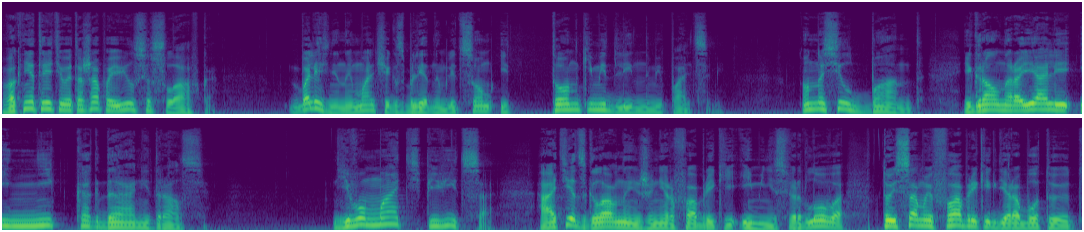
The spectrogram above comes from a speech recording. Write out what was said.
В окне третьего этажа появился Славка. Болезненный мальчик с бледным лицом и тонкими длинными пальцами. Он носил бант, играл на рояле и никогда не дрался. Его мать — певица, а отец — главный инженер фабрики имени Свердлова, той самой фабрики, где работают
